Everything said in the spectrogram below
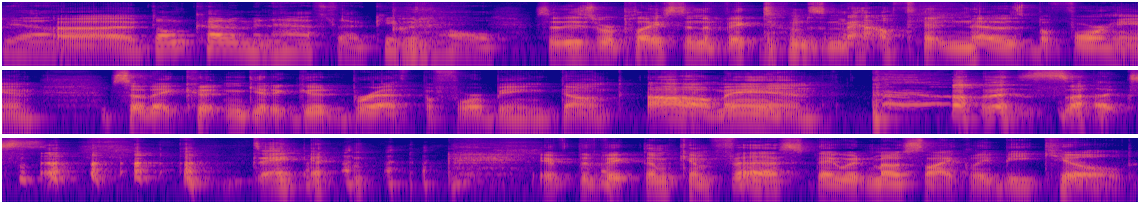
Yeah. Uh, Don't cut them in half, though. Keep them whole. So these were placed in the victim's mouth and nose beforehand, so they couldn't get a good breath before being dunked. Oh man, oh, that sucks. Damn. If the victim confessed, they would most likely be killed.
